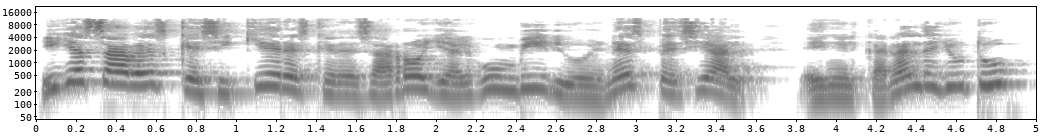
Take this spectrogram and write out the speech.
y ya sabes que si quieres que desarrolle algún vídeo en especial en el canal de YouTube,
